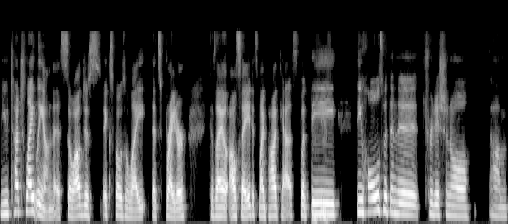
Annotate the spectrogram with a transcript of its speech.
you touch lightly on this so i'll just expose a light that's brighter because I, i'll say it it's my podcast. But the mm-hmm. the holes within the traditional um,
